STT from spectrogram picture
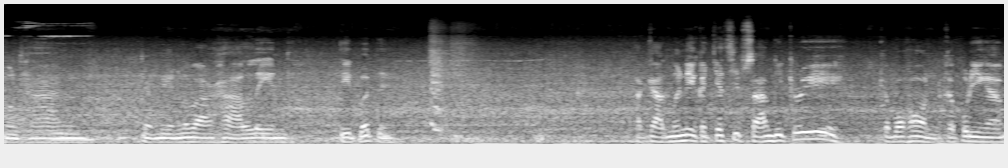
หนทางจากเมียน ระหว่างหาเลน ติดเบิดนี่อากาศมื้อนี้ก็73ดีกรีก็บ่ฮ้อนก็บพอดีงาม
